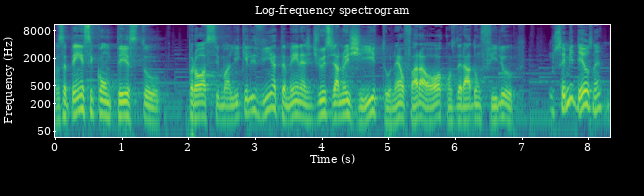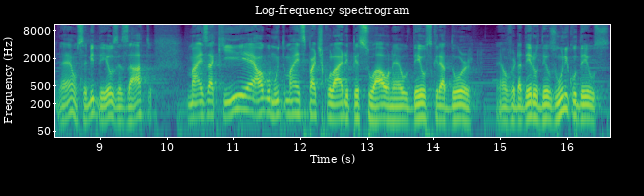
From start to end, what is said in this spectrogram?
Você tem esse contexto próximo ali que ele vinha também, né? A gente viu isso já no Egito, né? O faraó, considerado um filho... Um semideus, né? É, um semideus, exato. Mas aqui é algo muito mais particular e pessoal, né? O Deus criador, né? o verdadeiro Deus, o único Deus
